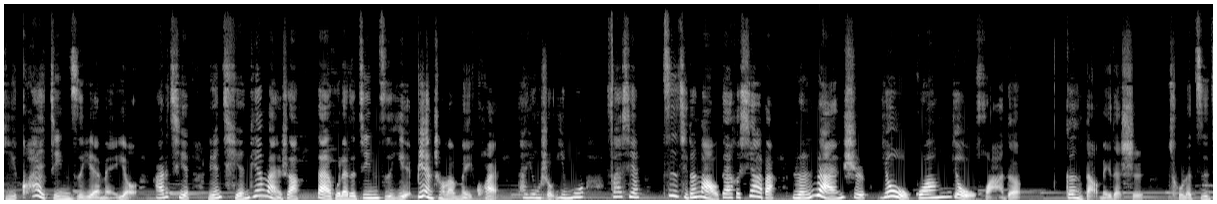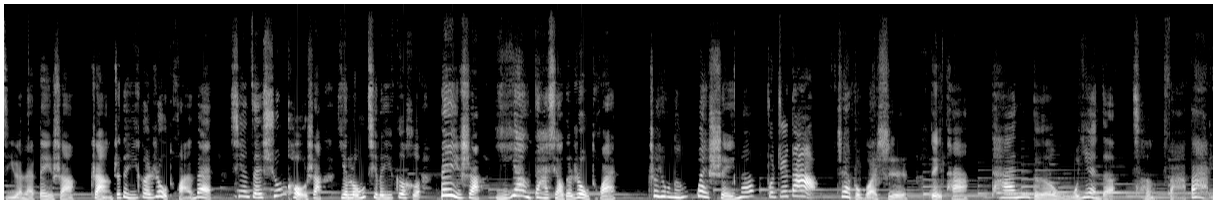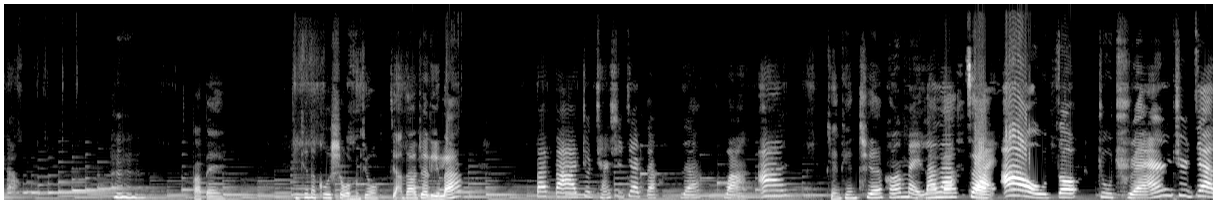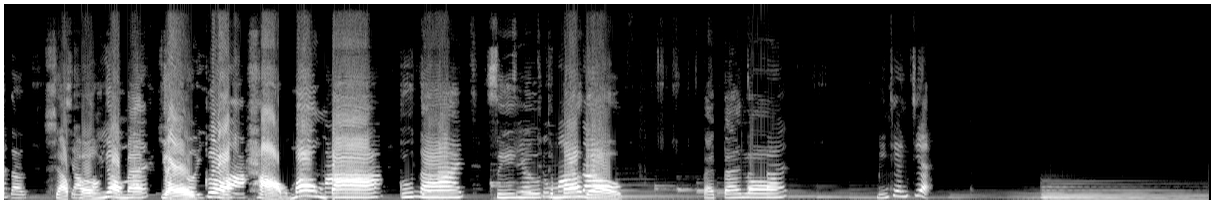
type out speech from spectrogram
一块金子也没有，而且连前天晚上带回来的金子也变成了煤块。他用手一摸，发现自己的脑袋和下巴仍然是又光又滑的。更倒霉的是。除了自己原来背上长着的一个肉团外，现在胸口上也隆起了一个和背上一样大小的肉团，这又能怪谁呢？不知道，这不过是对他贪得无厌的惩罚罢了。哼哼，宝贝，今天的故事我们就讲到这里啦，拜拜，祝全世界的人。晚安，甜甜圈和美拉拉在澳洲，祝全世界的小朋友们有个好梦吧。Good night, see you tomorrow。拜拜喽，明天见。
